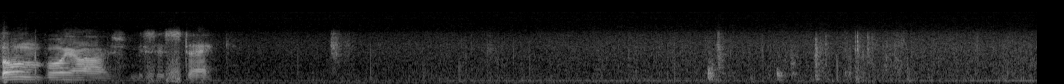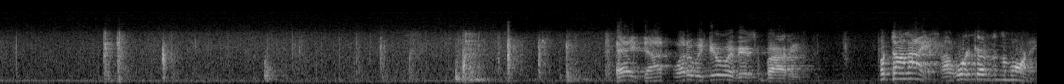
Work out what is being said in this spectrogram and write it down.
Bon voyage, Mrs. Stack. Hey, Doc, what do we do with this body? Put down ice. I'll work on it in the morning.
